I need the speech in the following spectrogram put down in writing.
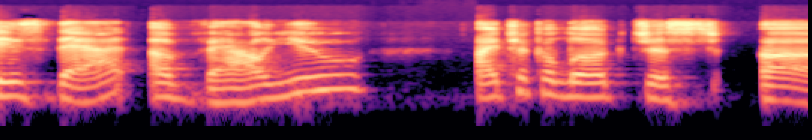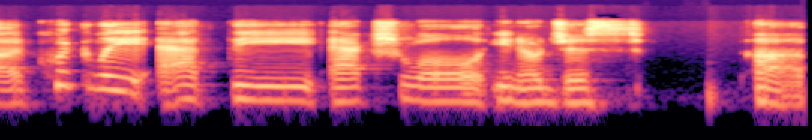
Is that a value? I took a look just uh, quickly at the actual, you know, just uh,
